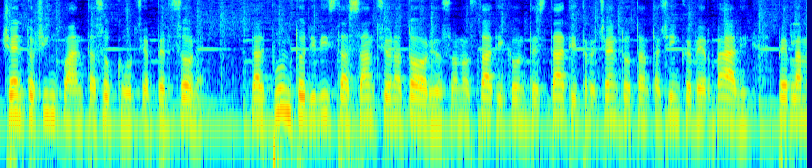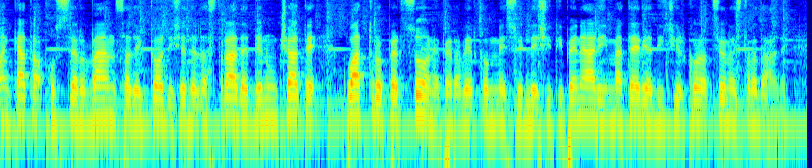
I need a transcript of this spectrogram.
150 soccorsi a persone. Dal punto di vista sanzionatorio sono stati contestati 385 verbali per la mancata osservanza del codice della strada e denunciate 4 persone per aver commesso illeciti penali in materia di circolazione stradale.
